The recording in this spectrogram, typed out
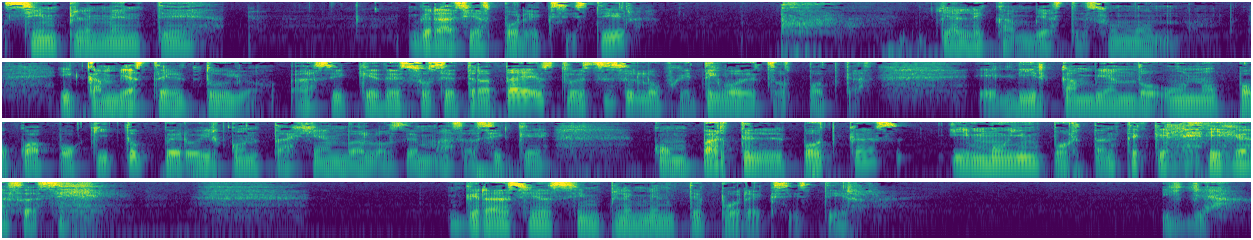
simplemente gracias por existir, ya le cambiaste su mundo y cambiaste el tuyo. Así que de eso se trata esto. Este es el objetivo de estos podcasts. El ir cambiando uno poco a poquito, pero ir contagiando a los demás. Así que comparte el podcast y muy importante que le digas así. Gracias simplemente por existir. Y ya.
